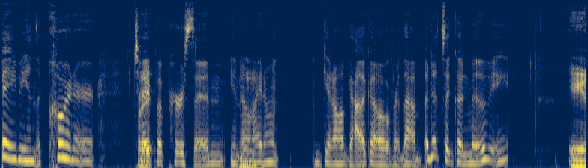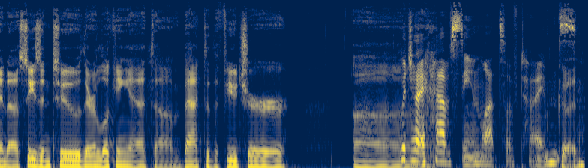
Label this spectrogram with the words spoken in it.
baby in the corner type Right. of person. You know, Mhm. I don't get all gaga over that, but it's a good movie. And uh, season two, they're looking at um, Back to the Future. Uh, which I have seen lots of times. good.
